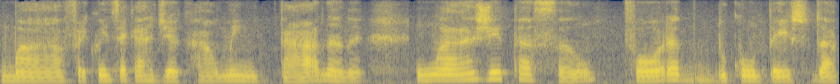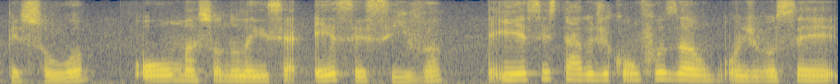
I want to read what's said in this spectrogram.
uma frequência cardíaca aumentada, né, uma agitação fora do contexto da pessoa, ou uma sonolência excessiva, e esse estado de confusão, onde você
